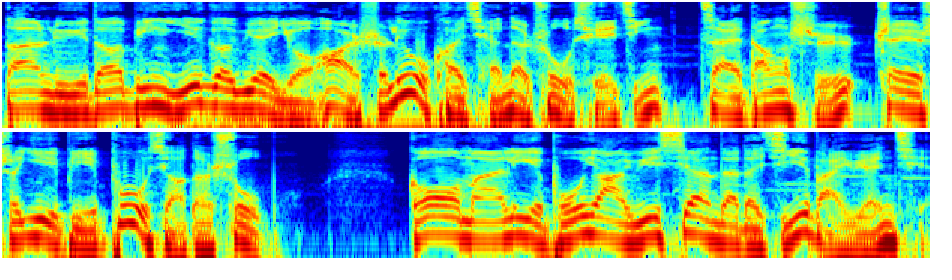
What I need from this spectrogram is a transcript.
但吕德斌一个月有二十六块钱的助学金，在当时这是一笔不小的数目，购买力不亚于现在的几百元钱。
